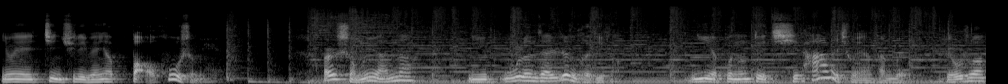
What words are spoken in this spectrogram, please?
因为禁区里边要保护守门员。而守门员呢，你无论在任何地方，你也不能对其他的球员犯规。比如说，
